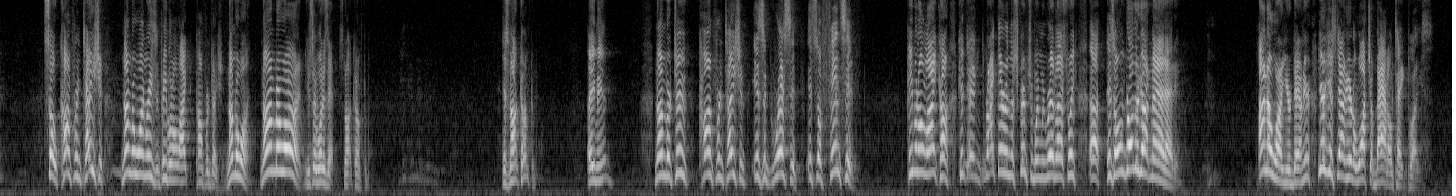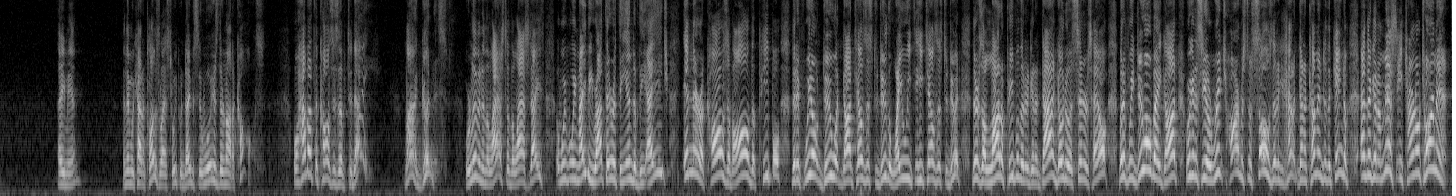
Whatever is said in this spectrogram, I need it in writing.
So, confrontation, number one reason people don't like confrontation. Number one. Number one. You say, what is that? It's not comfortable. It's not comfortable. Amen? Number two, confrontation is aggressive, it's offensive. People don't like con- uh, right there in the scripture when we read last week. Uh, his own brother got mad at him. I know why you're down here. You're just down here to watch a battle take place. Amen. And then we kind of closed last week when David said, Well, is there not a cause? Well, how about the causes of today? My goodness. We're living in the last of the last days. We, we, may be right there at the end of the age. Isn't there a cause of all the people that if we don't do what God tells us to do the way we, He tells us to do it, there's a lot of people that are going to die and go to a sinner's hell? But if we do obey God, we're going to see a rich harvest of souls that are going to come into the kingdom and they're going to miss eternal torment.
